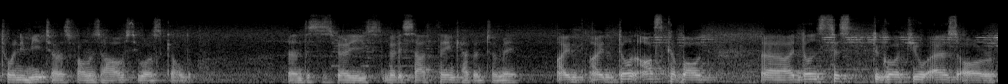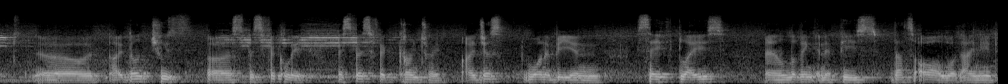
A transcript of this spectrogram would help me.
20 meters from his house, he was killed. And this is very, very sad thing happened to me. I, I don't ask about, uh, I don't insist to go to US or uh, I don't choose uh, specifically a specific country. I just want to be in safe place and living in a peace. That's all what I need.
